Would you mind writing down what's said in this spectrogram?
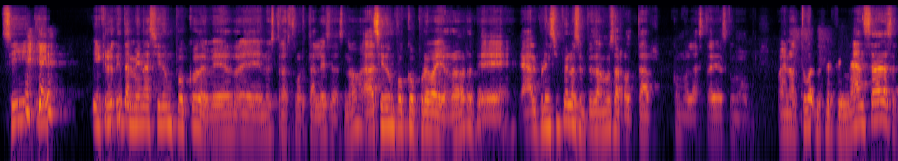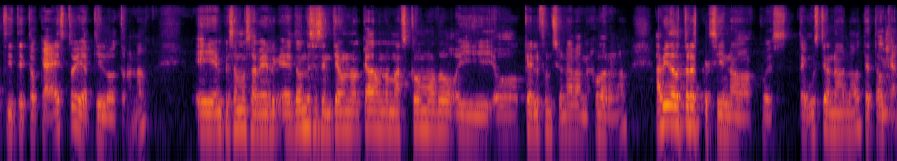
Sí, y creo que también ha sido un poco de ver eh, nuestras fortalezas, ¿no? Ha sido un poco prueba y error. De, al principio nos empezamos a rotar como las tareas, como, bueno, tú vas a hacer finanzas, a ti te toca esto y a ti lo otro, ¿no? Y empezamos a ver eh, dónde se sentía uno, cada uno más cómodo y, o qué le funcionaba mejor, ¿no? Ha habido otros que sí, no, pues te guste o no, ¿no? Te tocan.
